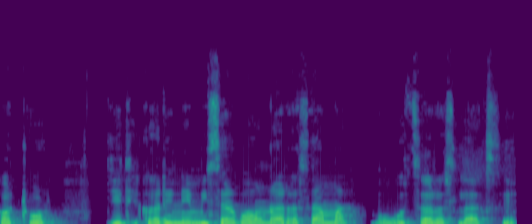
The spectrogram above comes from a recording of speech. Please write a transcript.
કઠોળ, જેથી કરીને મિસળ પાઉના રસામાં બહુ જ સરસ લાગશે.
